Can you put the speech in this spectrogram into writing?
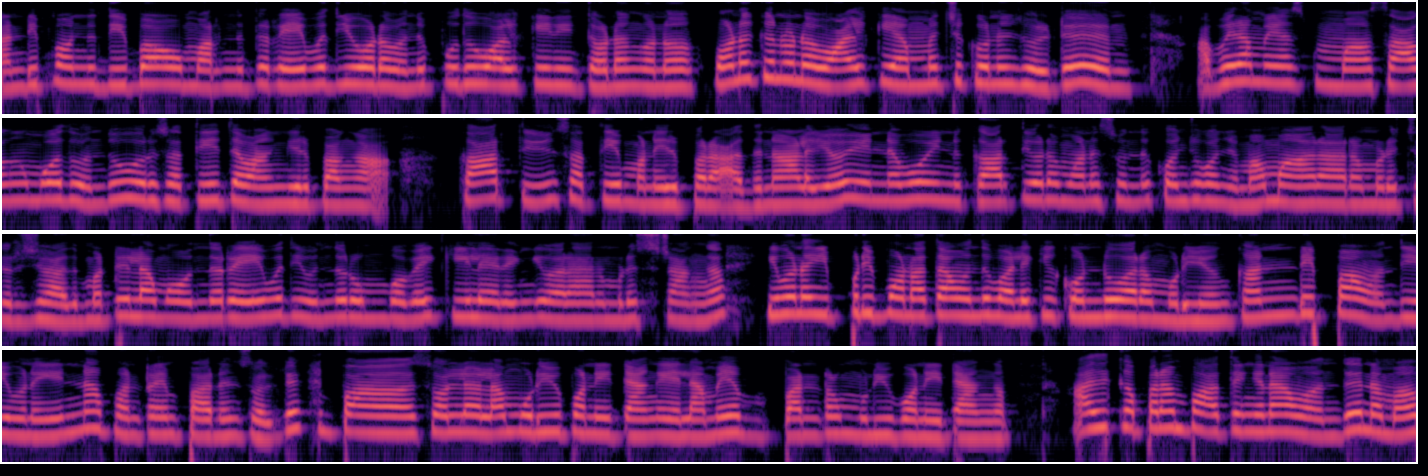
கண்டிப்பாக வந்து தீபாவை மறந்துட்டு ரேவதியோட வந்து புது வாழ்க்கையை நீ தொடங்கணும். உனக்கு என்னோட வாழ்க்கையை அமைச்சுக்கணும்னு சொல்லிட்டு அபிராமி அம்மா சாகும்போது வந்து ஒரு சத்தியத்தை வாங்கியிருப்பாங்க. 帮啊 கார்த்தியும் சத்தியம் பண்ணியிருப்பாரு அதனாலயோ என்னவோ இன்னும் கார்த்தியோட மனசு வந்து கொஞ்சம் கொஞ்சமாக மாற ஆரம்பிச்சிருச்சு. அது மட்டும் இல்லாமல் வந்து ரேவதி வந்து ரொம்பவே கீழே இறங்கி வர ஆரம்பிச்சிட்டாங்க. இவனை இப்படி போனால் தான் வந்து வழிக்கு கொண்டு வர முடியும். கண்டிப்பாக வந்து இவனை என்ன பண்ணுறேன் பாருன்னு சொல்லிட்டு இப்போ சொல்லலாம் முடிவு பண்ணிட்டாங்க. எல்லாமே பண்ணுற முடிவு பண்ணிட்டாங்க. அதுக்கப்புறம் பார்த்தீங்கன்னா வந்து நம்ம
